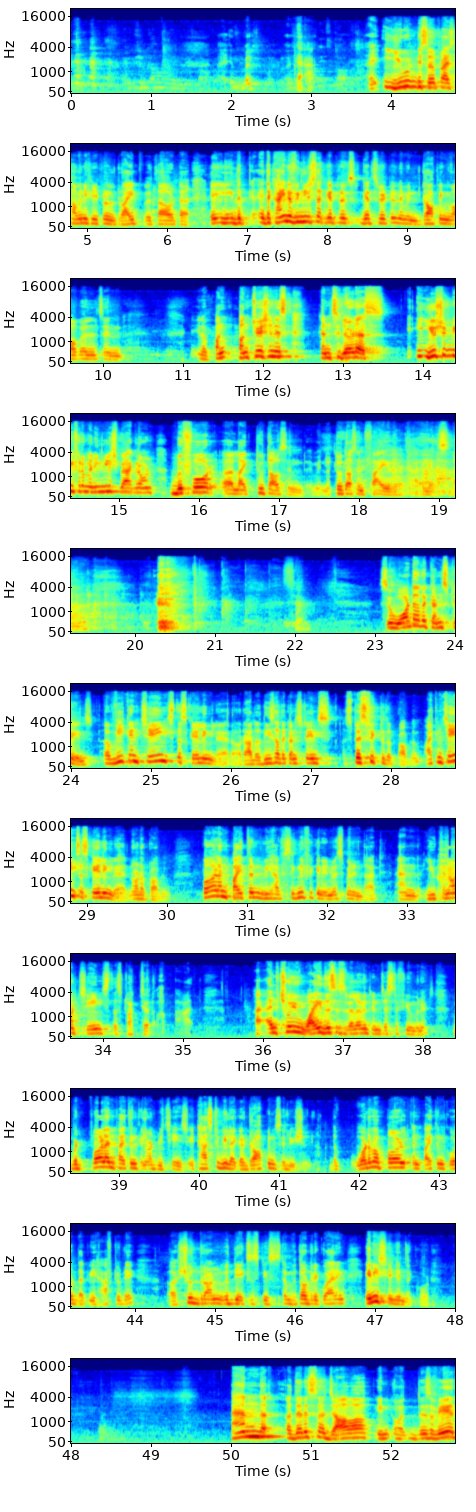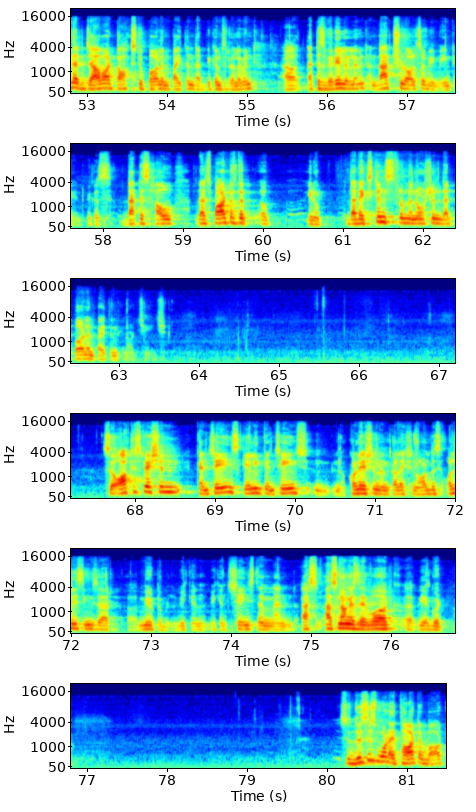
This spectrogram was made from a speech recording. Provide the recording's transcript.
Yeah. Uh, You would be surprised how many people write without uh, the, the kind of English that gets gets written. I mean, dropping vowels and you know, punc- punctuation is considered as you should be from an English background before uh, like 2000. I mean, 2005, I guess. you know. so, so what are the constraints? Uh, we can change the scaling layer, or rather, these are the constraints specific to the problem. I can change the scaling layer, not a problem. Perl and Python, we have significant investment in that, and you cannot change the structure. I'll show you why this is relevant in just a few minutes, but Perl and Python cannot be changed. It has to be like a drop-in solution. The, whatever Perl and Python code that we have today uh, should run with the existing system without requiring any change in the code. And uh, there is a Java, in, uh, there's a way that Java talks to Perl and Python that becomes relevant. Uh, that is very relevant, and that should also be maintained because that is how, that's part of the, uh, you know, that extends from the notion that Perl and Python cannot change. So orchestration can change, scaling can change, you know, collation and collection, all, this, all these things are uh, mutable. We can, we can change them, and as, as long as they work, uh, we are good. So this is what I thought about.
